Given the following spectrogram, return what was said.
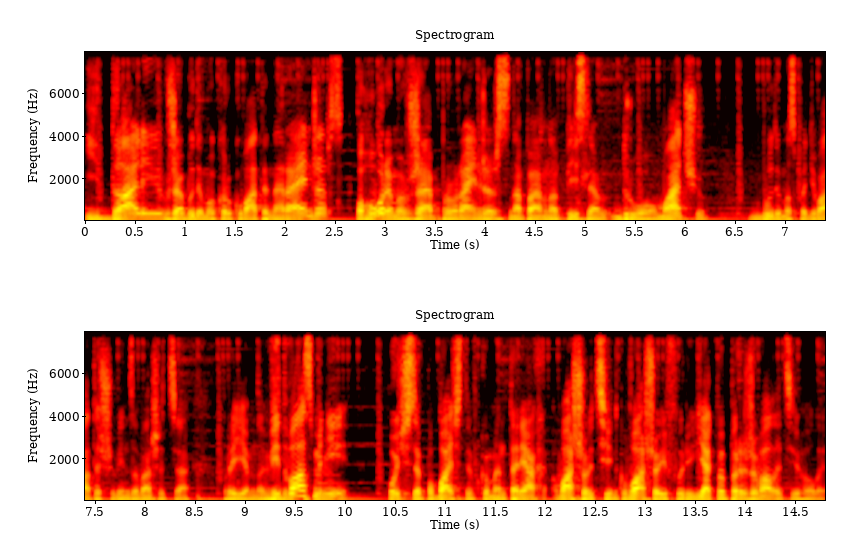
І далі вже будемо крокувати на Рейнджерс. Поговоримо вже про Рейнджерс, напевно, після другого матчу. Будемо сподіватися, що він завершиться приємно. Від вас мені хочеться побачити в коментарях вашу оцінку, вашу ейфорію. Як ви переживали ці голи?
